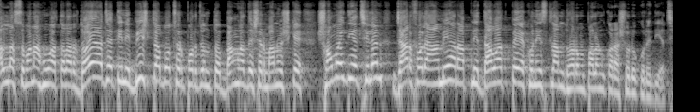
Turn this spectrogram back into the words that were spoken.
আল্লাহ সুবানা হুয়া তালার দয়া যে তিনি বিশটা বছর পর্যন্ত বাংলাদেশের মানুষকে সময় দিয়েছিলেন, যার ফলে আমি আর আপনি দাওয়াত পেয়ে এখন ইসলাম ধর্ম পালন করা শুরু করে দিয়েছি।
